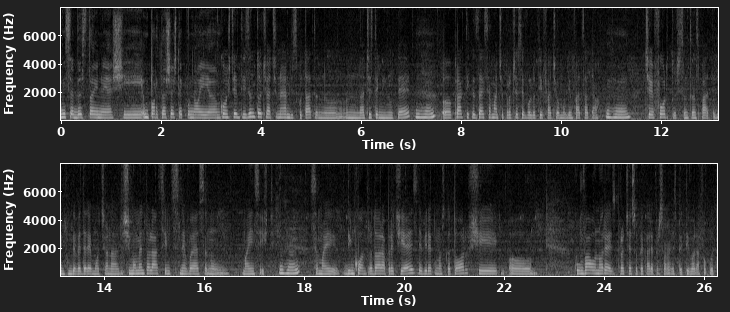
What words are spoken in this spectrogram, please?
ni se destăinuie și împărtășește cu noi. Uh, Conștientizând tot ceea ce noi am discutat în, uh, în aceste minute, uh-huh. practic îți dai seama ce proces evolutiv face omul din fața ta, uh-huh. ce eforturi sunt în spate din punct de vedere emoțional și în momentul ăla simți nevoia să nu mai insiști, uh-huh. să mai, din contră, doar apreciezi, devii recunoscător și uh, cumva onorezi procesul pe care persoana respectivă l-a făcut.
